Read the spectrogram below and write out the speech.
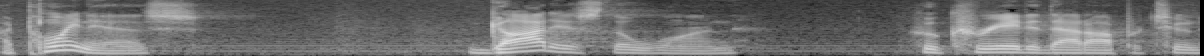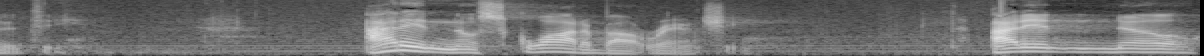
My point is, God is the one who created that opportunity. I didn't know squat about ranching. I didn't know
